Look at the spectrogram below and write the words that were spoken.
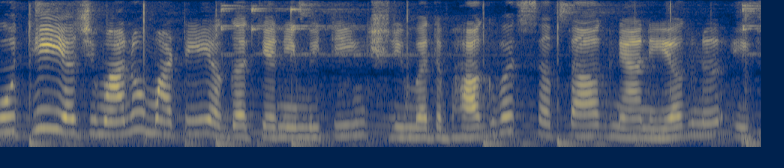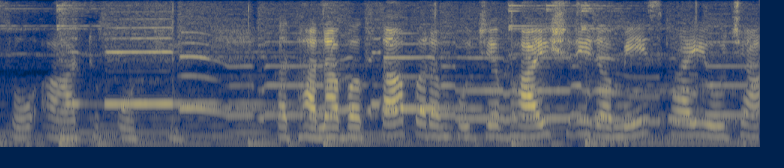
પોથી યજમાનો માટે અગત્યની મીટિંગ શ્રીમદ ભાગવત સપ્તાહ જ્ઞાન યજ્ઞ એકસો આઠ પોથી. કથાના વક્તા પરમ પૂજ્ય ભાઈ શ્રી રમેશભાઈ ઓઝા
